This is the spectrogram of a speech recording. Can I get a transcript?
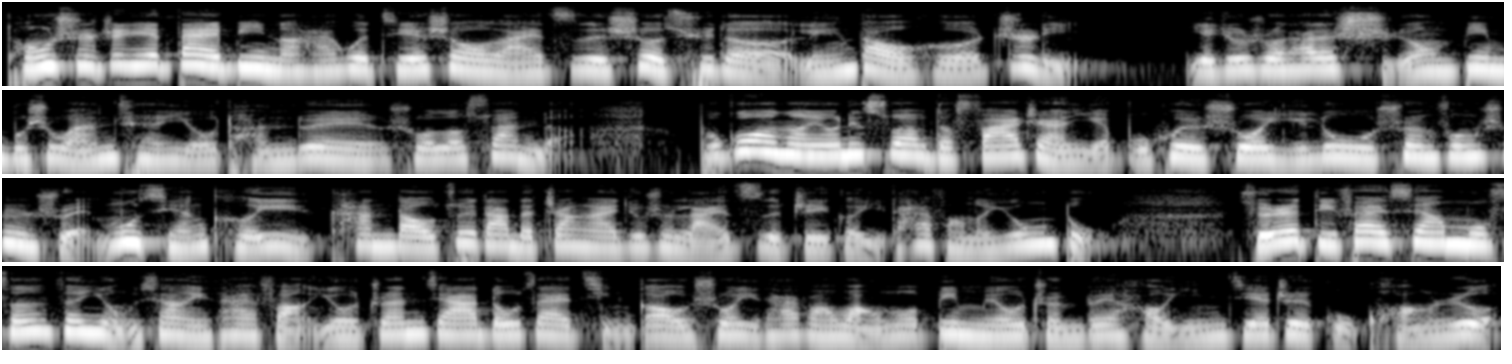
同时，这些代币呢还会接受来自社区的领导和治理，也就是说，它的使用并不是完全由团队说了算的。不过呢，Uniswap 的发展也不会说一路顺风顺水。目前可以看到最大的障碍就是来自这个以太坊的拥堵。随着 DeFi 项目纷纷涌向以太坊，有专家都在警告说，以太坊网络并没有准备好迎接这股狂热。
